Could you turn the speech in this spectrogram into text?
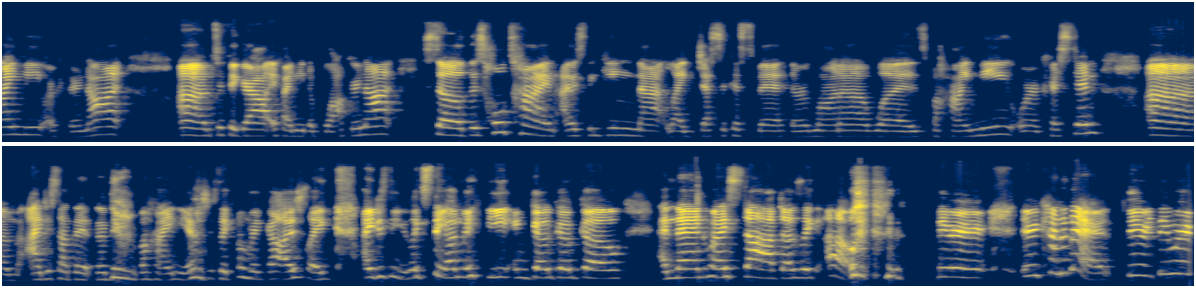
behind me or if they're not um, to figure out if I need to block or not. So this whole time I was thinking that like Jessica Smith or Lana was behind me or Kristen. Um, I just thought that, that they were behind me. I was just like, oh my gosh, like I just need to like stay on my feet and go, go, go. And then when I stopped, I was like, oh, they were they were kind of there. They they were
